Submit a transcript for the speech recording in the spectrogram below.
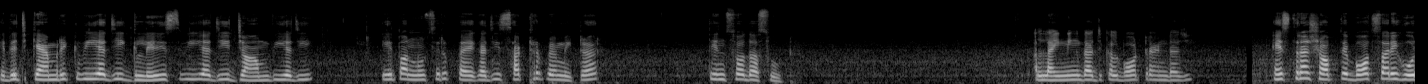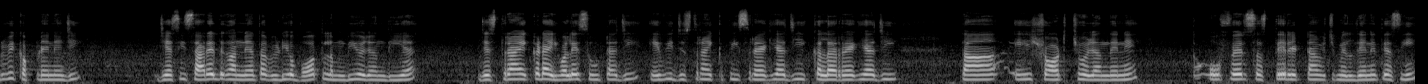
ਇਹਦੇ ਚ ਕੈਮਰਿਕ ਵੀ ਹੈ ਜੀ ਗਲੇਸ ਵੀ ਹੈ ਜੀ, ਜਾਮ ਵੀ ਹੈ ਜੀ। ਇਹ ਤੁਹਾਨੂੰ ਸਿਰਫ ਪਏਗਾ ਜੀ 60 ਰੁਪਏ ਮੀਟਰ 300 ਦਾ ਸੂਟ। ਲਾਈਨਿੰਗ ਦਾ ਅੱਜਕੱਲ ਬਹੁਤ ਟ੍ਰੈਂਡ ਹੈ ਜੀ। ਇਸ ਤਰ੍ਹਾਂ ਸ਼ਾਪ ਤੇ ਬਹੁਤ ਸਾਰੇ ਹੋਰ ਵੀ ਕੱਪੜੇ ਨੇ ਜੀ। ਜੇ ਅਸੀਂ ਸਾਰੇ ਦਿਖਾਉਂਦੇ ਹਾਂ ਤਾਂ ਵੀਡੀਓ ਬਹੁਤ ਲੰਬੀ ਹੋ ਜਾਂਦੀ ਹੈ। ਜਿਸ ਤਰ੍ਹਾਂ ਇਹ ਕਢਾਈ ਵਾਲੇ ਸੂਟ ਆ ਜੀ, ਇਹ ਵੀ ਜਿਸ ਤਰ੍ਹਾਂ ਇੱਕ ਪੀਸ ਰਹਿ ਗਿਆ ਜੀ ਕਲਰ ਰਹਿ ਗਿਆ ਜੀ, ਤਾਂ ਇਹ ਸ਼ਾਰਟ 'ਚ ਹੋ ਜਾਂਦੇ ਨੇ। ਤਾਂ ਉਹ ਫਿਰ ਸਸਤੇ ਰੇਟਾਂ ਵਿੱਚ ਮਿਲਦੇ ਨੇ ਤੇ ਅਸੀਂ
